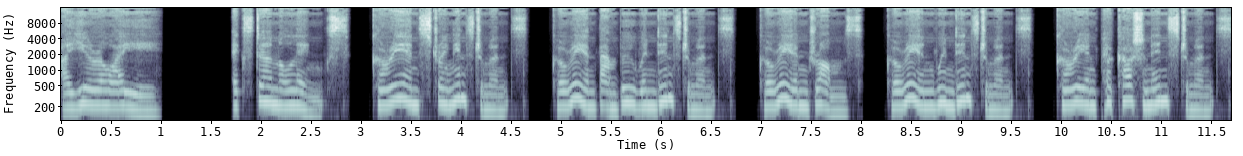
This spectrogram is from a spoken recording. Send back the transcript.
i euro ie. External links, Korean string instruments, Korean bamboo wind instruments, Korean drums, Korean wind instruments, Korean percussion instruments,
